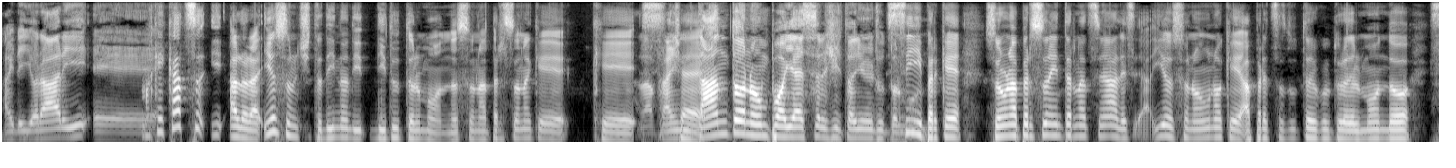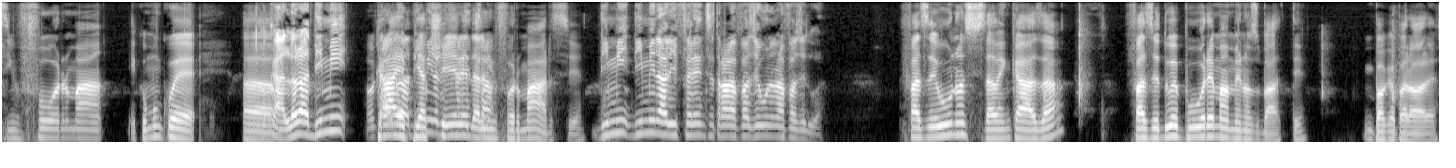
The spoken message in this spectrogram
hai degli orari e... Ma che cazzo... Allora, io sono un cittadino di, di tutto il mondo, sono una persona che... che Allora, cioè, intanto non puoi essere cittadino di tutto il Sì, mondo. perché sono una persona internazionale. Io sono uno che apprezza tutte le culture del mondo, si informa e comunque eh, Ok, allora dimmi... ok, trae allora dimmi piacere dall'informarsi. Dimmi, dimmi la differenza tra la fase 1 e la fase 2. Fase 1 si stava in casa, fase 2 pure, ma meno sbatti. In poche parole.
